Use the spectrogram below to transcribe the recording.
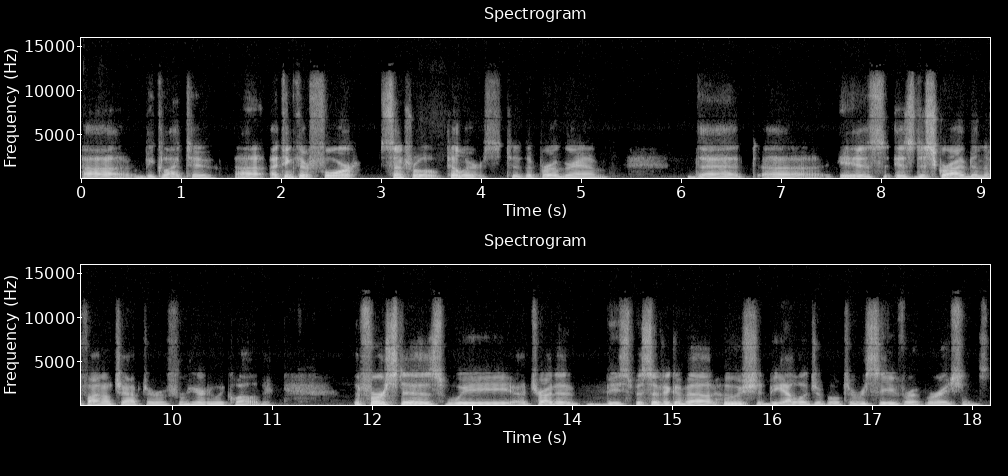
uh, be glad to. Uh, I think there are four central pillars to the program that uh, is is described in the final chapter of From Here to Equality. The first is we uh, try to be specific about who should be eligible to receive reparations.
